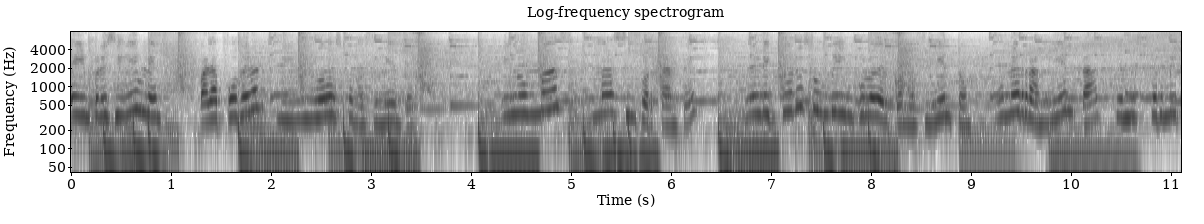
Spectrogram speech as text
e imprescindible para poder adquirir nuevos conocimientos. Y lo más, más importante la lectura es un vínculo del conocimiento, una herramienta que nos permite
